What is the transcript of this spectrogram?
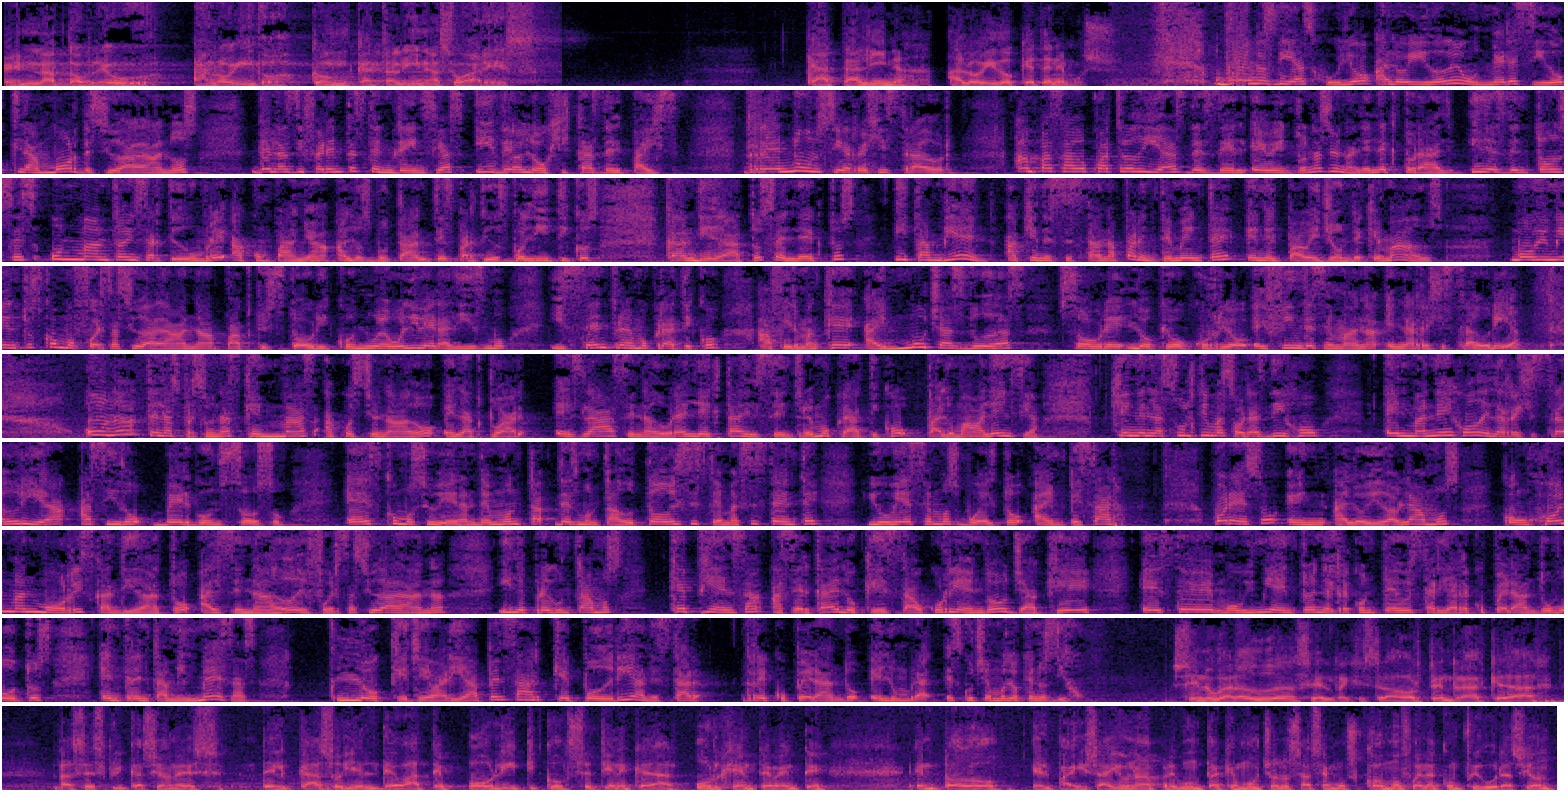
En la W, al oído, con Catalina Suárez. Catalina, al oído, ¿qué tenemos? Buenos días, Julio. Al oído de un merecido clamor de ciudadanos de las diferentes tendencias ideológicas del país. Renuncie, registrador. Han pasado cuatro días desde el evento nacional electoral y desde entonces un manto de incertidumbre acompaña a los votantes, partidos políticos, candidatos electos y también a quienes están aparentemente en el pabellón de quemados. Movimientos como Fuerza Ciudadana, Pacto Histórico, Nuevo Liberalismo y Centro Democrático afirman que hay muchas dudas sobre lo que ocurrió el fin de semana en la registraduría. Una de las personas que más ha cuestionado el actuar es la senadora electa del Centro Democrático, Paloma Valencia, quien en las últimas horas dijo el manejo de la registraduría ha sido vergonzoso. Es como si hubieran desmontado todo el sistema existente y hubiésemos vuelto a empezar. Por eso, en Al Oído hablamos con Holman Morris, candidato al Senado de Fuerza Ciudadana, y le preguntamos qué piensa acerca de lo que está ocurriendo, ya que este movimiento en el reconteo estaría recuperando votos en 30 mil mesas lo que llevaría a pensar que podrían estar recuperando el umbral. Escuchemos lo que nos dijo. Sin lugar a dudas, el registrador tendrá que dar las explicaciones del caso y el debate político se tiene que dar urgentemente en todo el país. Hay una pregunta que muchos nos hacemos, ¿cómo fue la configuración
